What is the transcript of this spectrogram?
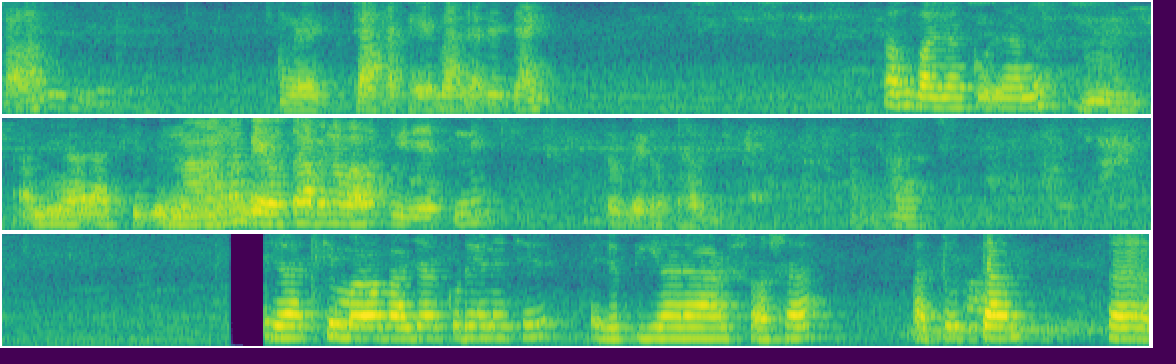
সারা। এবার একটু চাটা খেয়ে বাজারে যাই। সব বাজার করে আনো। হুম। আমি আর আজকে না না। বেরোতে হবে না বাবা তুই রেস্ট নে। তোর বেরোতে হবে না। যে আজকে মা বাজার করে এনেছে এই যে পিয়ারা আর শশা আর দুধদাম হ্যাঁ।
